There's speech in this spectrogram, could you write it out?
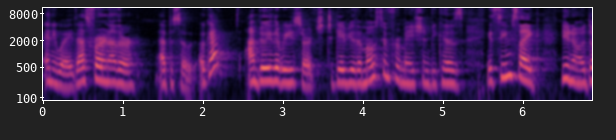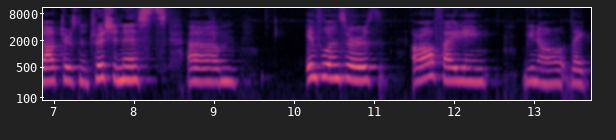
anyway, that's for another episode. Okay. I'm doing the research to give you the most information because it seems like, you know, doctors, nutritionists, um, influencers are all fighting, you know, like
